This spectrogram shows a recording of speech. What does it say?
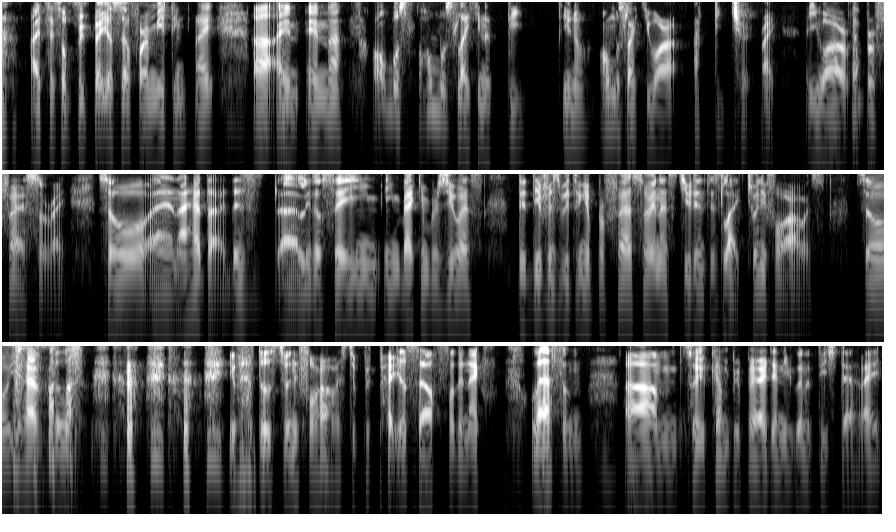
I'd say so. Prepare yourself for a meeting, right? Uh, and and uh, almost almost like in a te- you know, almost like you are a teacher, right? You are a professor, right? So, and I had uh, this uh, little saying in back in Brazil as the difference between a professor and a student is like 24 hours. So you have those you have those 24 hours to prepare yourself for the next lesson um, so you can prepare. Then you're going to teach that, right?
